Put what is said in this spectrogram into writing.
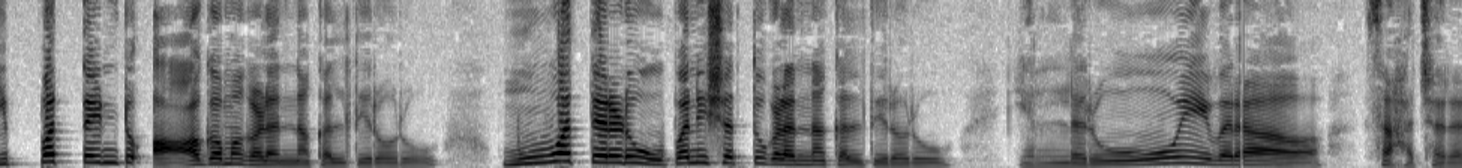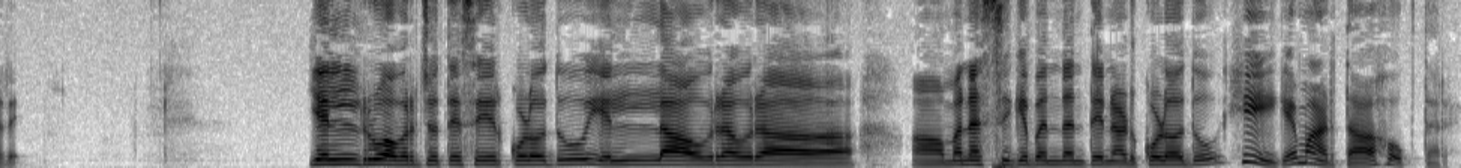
ಇಪ್ಪತ್ತೆಂಟು ಆಗಮಗಳನ್ನು ಕಲ್ತಿರೋರು, ಮೂವತ್ತೆರಡು ಉಪನಿಷತ್ತುಗಳನ್ನು ಕಲ್ತಿರೋರು ಎಲ್ಲರೂ ಇವರ ಸಹಚರರೇ. ಎಲ್ಲರೂ ಅವ್ರ ಜೊತೆ ಸೇರ್ಕೊಳ್ಳೋದು, ಎಲ್ಲ ಅವರವರ ಮನಸ್ಸಿಗೆ ಬಂದಂತೆ ನಡ್ಕೊಳ್ಳೋದು ಹೀಗೆ ಮಾಡ್ತಾ ಹೋಗ್ತಾರೆ.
